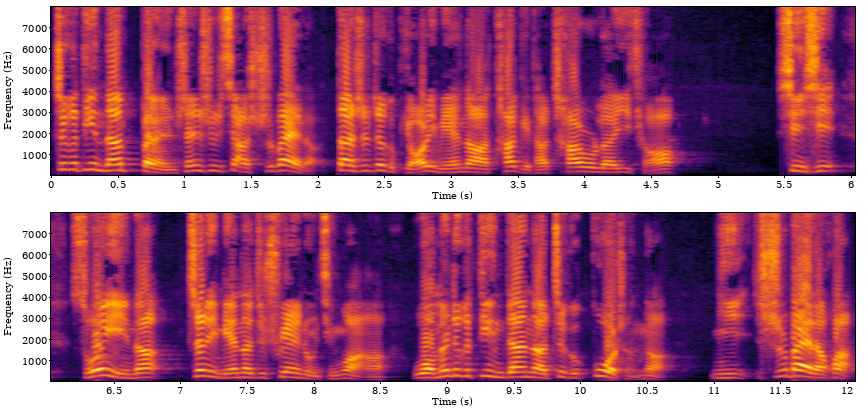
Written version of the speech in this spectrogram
这个订单本身是下失败的，但是这个表里面呢，它给它插入了一条信息，所以呢，这里面呢就出现一种情况啊，我们这个订单呢这个过程呢，你失败的话，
